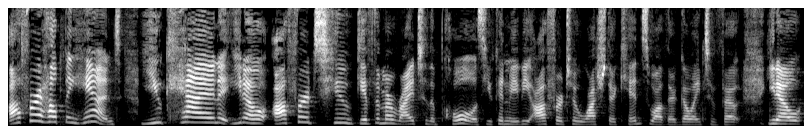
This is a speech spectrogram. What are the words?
offer a helping hand. You can, you know, offer to give them a ride to the polls. You can maybe offer to watch their kids while they're going to vote. You know,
